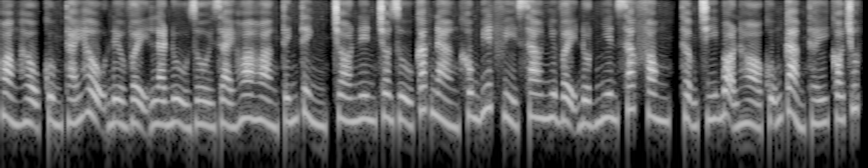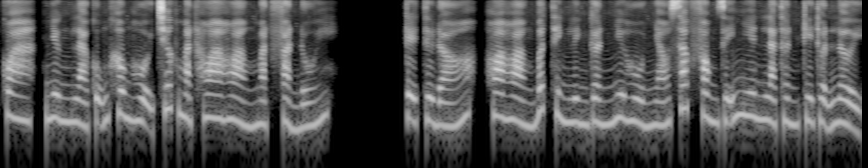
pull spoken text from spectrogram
Hoàng hậu cùng thái hậu đều vậy là đủ rồi giải hoa hoàng tính tình cho nên cho dù các nàng không biết vì sao như vậy đột nhiên sắc phong, thậm chí bọn họ cũng cảm thấy có chút qua, nhưng là cũng không hội trước mặt hoa hoàng mặt phản đối. Kể từ đó, hoa hoàng bất thình lình gần như hồn nháo sắc phong dĩ nhiên là thần kỳ thuận lợi,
